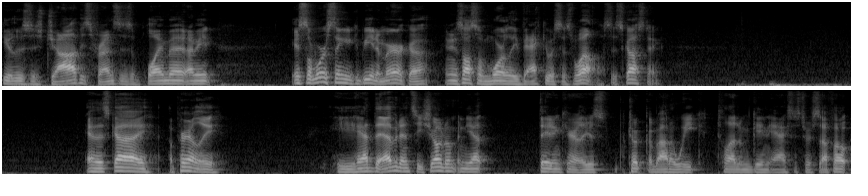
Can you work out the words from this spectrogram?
he would lose his job, his friends, his employment. I mean, it's the worst thing you could be in America, and it's also morally vacuous as well. It's disgusting. And this guy, apparently, he had the evidence, he showed them, and yet they didn't care. They just took about a week to let him gain access to his stuff. Oh,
